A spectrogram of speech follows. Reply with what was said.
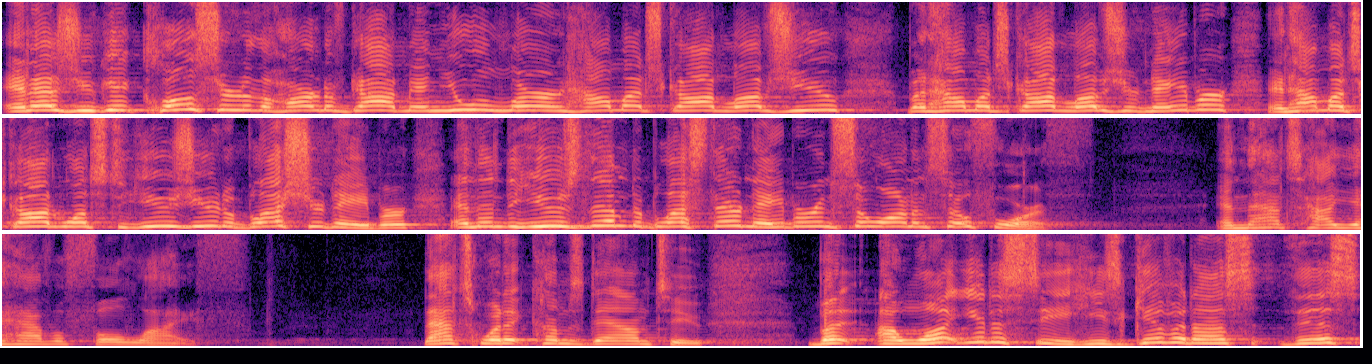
And as you get closer to the heart of God, man, you will learn how much God loves you, but how much God loves your neighbor, and how much God wants to use you to bless your neighbor, and then to use them to bless their neighbor, and so on and so forth. And that's how you have a full life. That's what it comes down to. But I want you to see, he's given us this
